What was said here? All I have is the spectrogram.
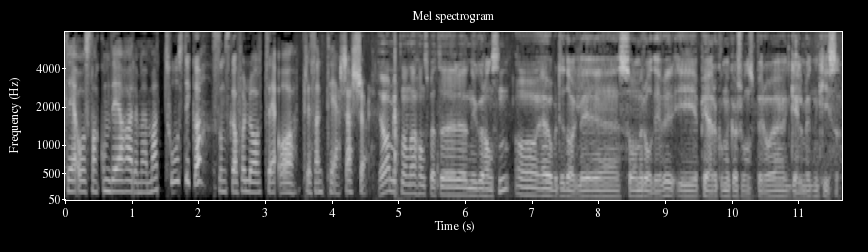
Til å snakke om det har jeg med meg to stykker som skal få lov til å presentere seg sjøl. Ja, mitt navn er Hans Petter Nygaard Hansen, og jeg jobber til daglig eh, som rådgiver i PR- og kommunikasjonsbyrået Gelmyden Kise.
